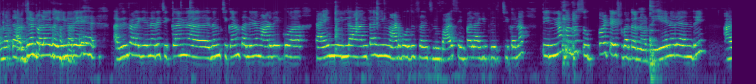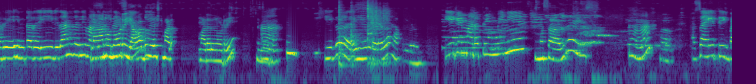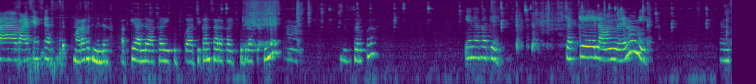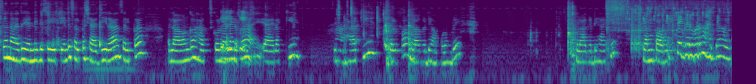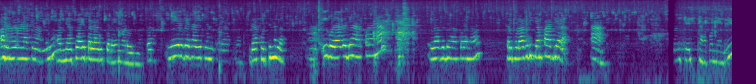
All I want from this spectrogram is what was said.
ಮತ್ತೆ ಅರ್ಜೆಂಟ್ ಒಳಗೆ ಏನಾರೇ ಅರ್ಜೆಂಟ್ ಒಳಗೆ ಏನಾರೇ ಚಿಕನ್ ನಮ್ ಚಿಕನ್ ಪಲ್ಯನೇ ಮಾಡಬೇಕು ಟೈಮ್ ಇಲ್ಲ ಅಂತ ಹಿಂಗೆ ಮಾಡ್ಬೋದು ಫ್ರೆಂಡ್ಸ್ ನೀವು ಭಾಳ ಸಿಂಪಲ್ ಆಗಿತ್ತು ಚಿಕನ್ ತಿನ್ನಕಂದ್ರೆ ಸೂಪರ್ ಟೇಸ್ಟ್ ಬರ್ತದೆ ನೋಡ್ರಿ. ಏನಾರೇ ಅನ್ರಿ. ಆದ್ರೆ ಇಂಥದ ಈ ವಿಧಾನದಲ್ಲಿ ನಾನು ನೋಡ್ರಿ ಯಾವಾಗೂ ವೇಸ್ಟ್ ಮಾಡ ಮಾಡಲ್ಲ ನೋಡ್ರಿ. ಈಗ ನೀರೊಳಗೆ ಹಾಕೊಂಡ್ಬಿಡು ಈಗ ಏನ್ ಮಾಡತ್ತಿ ಮಮ್ಮಿನಿ ಮಸಾಲ ರೈಸ್. ಹಸ ಐತಿ ಈಗ ಬಾ ಭಾಳ ಕೆಟ್ಟ. ಮಾಡಾಕತ್ತೀನಿ ನಿಂದ್ರ. ಅದಕ್ಕೆ ಅಲ್ಲಿ ಆ ಕಡೆ ಕುತ್ಕ ಚಿಕನ್ ಸಾರು ಆ ಕಡೆ ಕುದಿಲಾಕತ್ತೀನಿ ಸ್ವಲ್ಪ ಏನಾಗತ್ತಿ ಚಕ್ಕೆ ಲವಂಗ ಏನು ಮಮ್ಮಿ? ಫ್ರೆಂಡ್ಸ್ ನಾ ಇದು ಎಣ್ಣೆ ಬಿಸಿ ಇಟ್ಟೇನ್ರಿ. ಸ್ವಲ್ಪ ಶಾಜೀರಾ ಸ್ವಲ್ಪ ಲವಂಗ ಹಾಕ್ಕೊಳ್ಳಿ ಏಲಕ್ಕಿ. ಇಷ್ಟು ಹಾಕಿ ಸ್ವಲ್ಪ ಉಳ್ಳಾಗಡ್ಡಿ ಹಾಕೊಳಮ್ರಿ ಉಳ್ಳಾಗಡ್ಡಿ ಹಾಕಿ ಕೆಂಪಾಗು ಅದು ನೆಸುವಾಗಿತ್ತಲ್ಲ ಆಗುತ್ತಲ್ಲ ಏನು ಮಾಡೋದು ಮತ್ತೆ ನೀರು ಬೇಕಾಗಿತ್ತು. ಇದಾಗ ಕೊಡ್ತೀನಲ್ಲ? ಈಗ ಉಳ್ಳಾಗಡ್ಡಿ ಹಾಕೊಳ್ಳೋಣ. ಉಳ್ಳಾಗಡ್ಡಿ ಹಾಕೊಳ್ಳೋಣ. ಸ್ವಲ್ಪ ಉಳ್ಳಾಗಡ್ಡಿ ಕೆಂಪು ಆಗ್ಯಾರ ಹಾಂ ಪೇಸ್ಟ್ ಹಾಕೊಂಡೇನ್ರಿ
